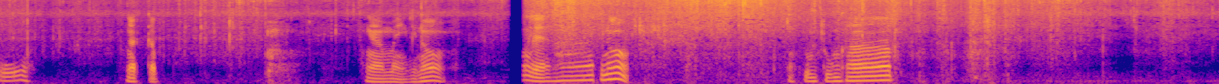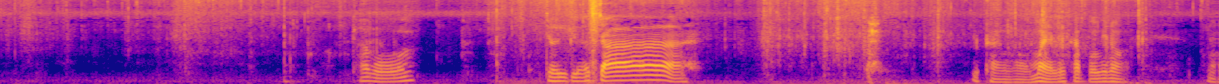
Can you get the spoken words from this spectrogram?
โอ้งัดกับงามใหม่พี่น้องต้องแหละครับพี่น้องดอกตุ้มๆครับครับผมเจออีกแล้วจ้าอยู่ข้างเงาใหม่เลยครับผมพี่น้องนะ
